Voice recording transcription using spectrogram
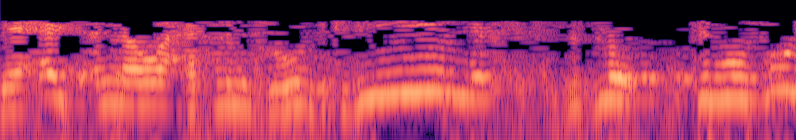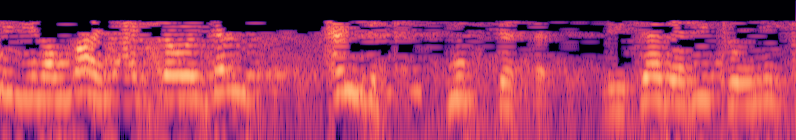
بحيث أنه واحد من جهود كبير في الوصول إلى الله عز وجل عندك مكتسب بسبب كونك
